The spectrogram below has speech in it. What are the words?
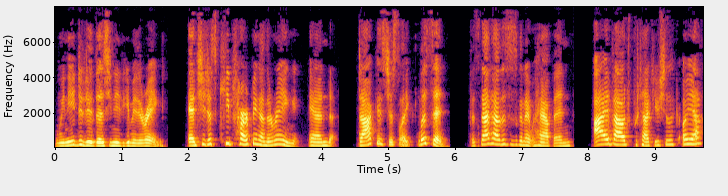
we need to do this. You need to give me the ring. And she just keeps harping on the ring. And Doc is just like, listen, that's not how this is going to happen. I vow to protect you. She's like, oh yeah,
